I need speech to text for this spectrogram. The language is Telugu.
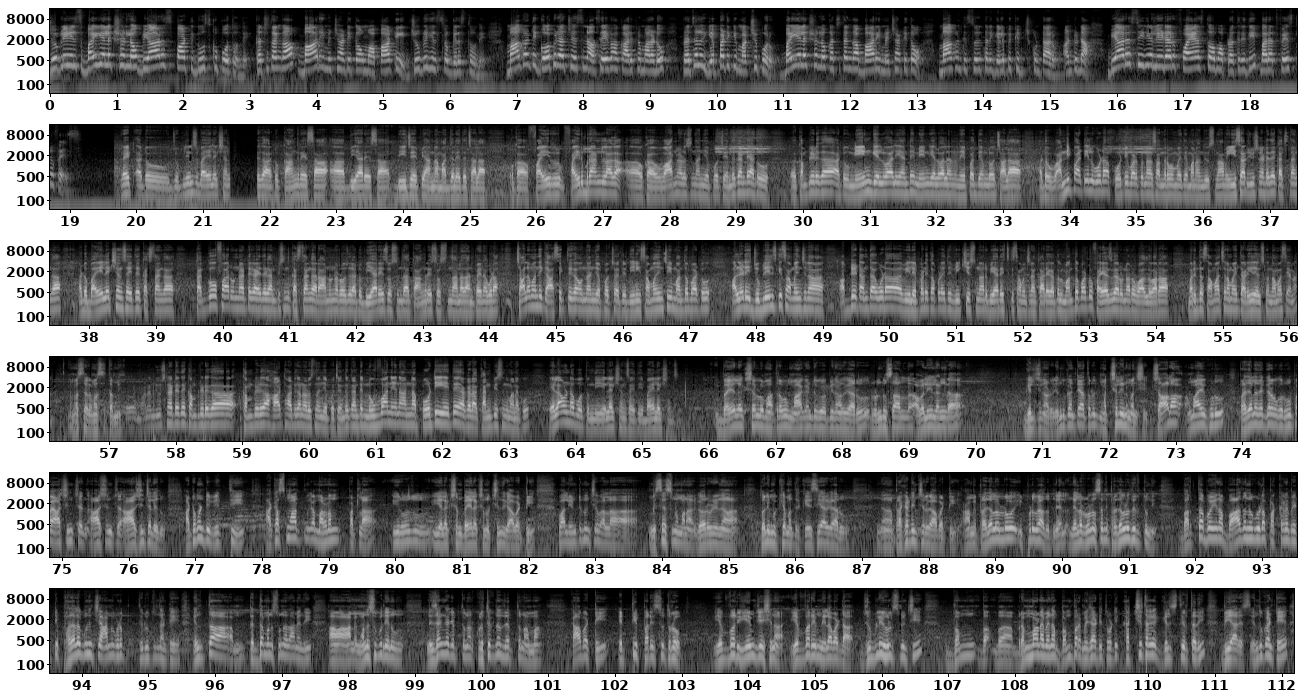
జూబ్లీహిల్స్ బై ఎలక్షన్లో బీఆర్ఎస్ పార్టీ దూసుకుపోతుంది. ఖచ్చితంగా భారీ మెజార్టీతో మా పార్టీ జూబ్లీహిల్స్లో గెలుస్తోంది. మాగంటి గోపినాథ్ చేసిన సేవా కార్యక్రమాలను ప్రజలు ఎప్పటికీ మర్చిపోరు. బై ఎలక్షన్లో ఖచ్చితంగా భారీ మెజార్టీతో మాగంటి సునీతని గెలిపించుకుంటారు అంటున్న బీఆర్ఎస్ సీనియర్ లీడర్ ఫయాజ్తో మా ప్రతినిధి Bharat face to face. Right అటు జూబ్లీహిల్స్ బై ఎలక్షన్ అటు కాంగ్రెసా బీఆర్ఎస్ఆ బీజేపీ అన్న మధ్యలో అయితే చాలా ఒక ఫైర్ ఫైర్ బ్రాండ్ లాగా ఒక వార్ నడుస్తుందని చెప్పొచ్చు. ఎందుకంటే అటు Uh, కంప్లీట్గా అటు మేము గెలవాలి అంటే మేము గెలవాలి అన్న నేపథ్యంలో చాలా అటు అన్ని పార్టీలు కూడా పోటీ పడుతున్న సందర్భం అయితే మనం చూస్తున్నాం. ఈసారి చూసినట్టయితే ఖచ్చితంగా అటు బై ఎలక్షన్స్ అయితే ఖచ్చితంగా తగ్గో ఫార్ ఉన్నట్టుగా అయితే కనిపిస్తుంది. ఖచ్చితంగా రానున్న రోజులు అటు బీఆర్ఎస్ వస్తుందా కాంగ్రెస్ వస్తుందా అన్న దానిపైన కూడా చాలా మందికి ఆసక్తిగా ఉందని చెప్పొచ్చు. అయితే దీనికి సంబంధించి మనతో పాటు ఆల్రెడీ జూబ్లీహిల్స్కి సంబంధించిన అప్డేట్ అంతా కూడా వీళ్ళు ఎప్పటికప్పుడు అయితే వీక్షిస్తున్నారు. బీఆర్ఎస్కి సంబంధించిన కార్యకర్తలు. మనతో పాటు ఫయాజ్ గారు ఉన్నారు. వాళ్ళ ద్వారా మరింత సమాచారం అయితే అడిగి తెలుసుకుందాం. నమస్తే అన్న. నమస్తే నమస్తే తమ్మి. మనం చూసినట్టయితే కంప్లీట్గా కంప్లీట్గా హాట్ హాట్గా నడుస్తుందని చెప్పొచ్చు. ఎందుకంటే నువ్వా నేనా అన్న పోటీ అయితే అక్కడ కనిపిస్తుంది మనకు. ఎలా ఉండబోతుంది ఎలక్షన్స్ అయితే బై ఎలక్షన్స్? బై ఎలక్షన్లో మాత్రం మాగంటి గోపీనాథ్ గారు రెండుసార్లు అవలీలంగా గెలిచినాడు. ఎందుకంటే అతడు మచ్చలేని మనిషి. చాలా అమాయకుడు ప్రజల దగ్గర ఒక రూపాయి ఆశించ ఆశించ ఆశించలేదు. అటువంటి వ్యక్తి అకస్మాత్తుగా మరణం పట్ల ఈరోజు ఈ ఎలక్షన్ బై ఎలక్షన్ వచ్చింది కాబట్టి వాళ్ళ ఇంటి నుంచి వాళ్ళ మిస్సెస్ను మన గౌరవనీయ తొలి ముఖ్యమంత్రి కేసీఆర్ గారు ప్రకటించారు కాబట్టి. ఆమె ప్రజలలో ఇప్పుడు కాదు నెల నెల రోజుల సంది ప్రజల్లో తిరుగుతుంది. భర్త పోయిన బాధను కూడా పక్కన పెట్టి ప్రజల గురించి ఆమె కూడా తిరుగుతుందంటే ఎంత పెద్ద మనసు ఉన్నది ఆమెది. ఆమె మనసుకు నేను నిజంగా చెప్తున్నాను కృతజ్ఞతలు చెప్తున్నామ్మా కాబట్టి ఎట్టి పరిస్థితుల్లో ఎవ్వరు ఏం చేసినా ఎవ్వరేం నిలబడ్డా జూబ్లీ హిల్స్ నుంచి బం బ- బ్రహ్మాండమైన బంపర్ మెజార్టీతోటి ఖచ్చితంగా గెలిచి తీరుతుంది బీఆర్ఎస్. ఎందుకంటే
